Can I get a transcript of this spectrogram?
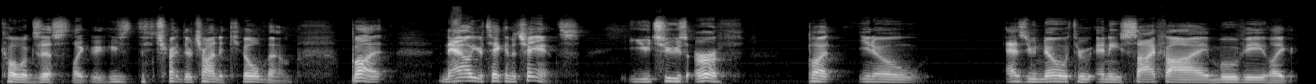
coexist. Like he's they're trying to kill them. But now you're taking a chance. You choose Earth, but you know as you know through any sci-fi movie, like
